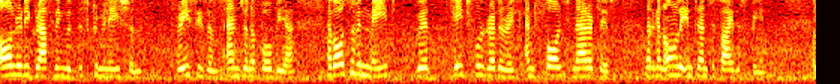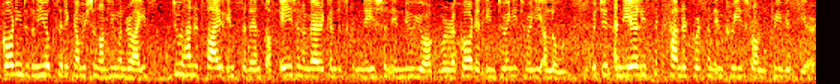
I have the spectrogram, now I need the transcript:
already grappling with discrimination, racism, and xenophobia, have also been made with hateful rhetoric and false narratives that can only intensify this pain. According to the New York City Commission on Human Rights, 205 incidents of Asian American discrimination in New York were recorded in 2020 alone, which is a nearly 600% increase from the previous year.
